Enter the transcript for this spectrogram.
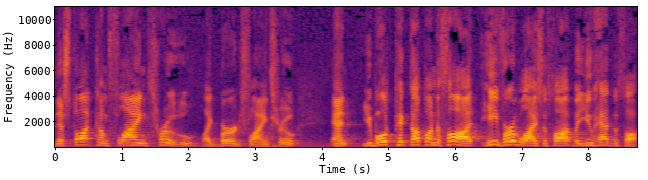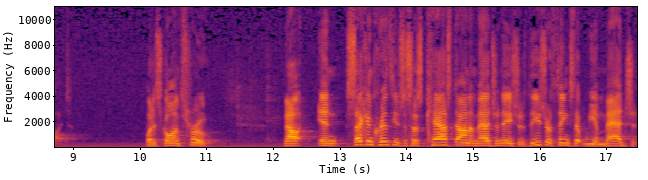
this thought come flying through, like birds flying through, and you both picked up on the thought. He verbalized the thought, but you had the thought. But it's gone through. Now, in 2 Corinthians, it says, cast down imaginations. These are things that we imagine.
